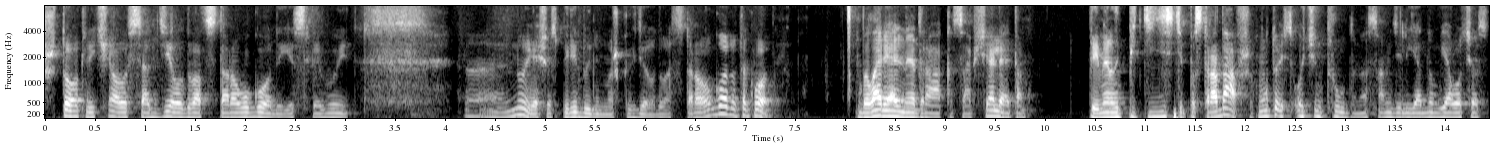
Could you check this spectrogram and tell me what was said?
что отличалось от дела 22 года, если вы... Э, ну, я сейчас перейду немножко к делу 22 года. Так вот, была реальная драка, сообщали о там примерно 50 пострадавших. Ну, то есть очень трудно, на самом деле. Я думаю, я вот сейчас...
